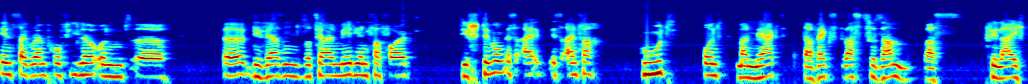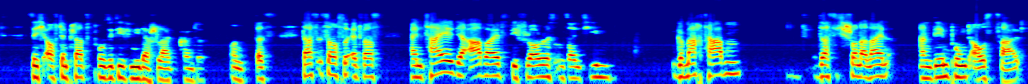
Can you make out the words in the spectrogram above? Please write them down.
Instagram-Profile und äh, äh, diversen sozialen Medien verfolgt. Die Stimmung ist, ist einfach gut und man merkt, da wächst was zusammen, was vielleicht sich auf dem Platz positiv niederschlagen könnte. Und das, das ist auch so etwas, ein Teil der Arbeit, die Flores und sein Team gemacht haben, das sich schon allein an dem Punkt auszahlt.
